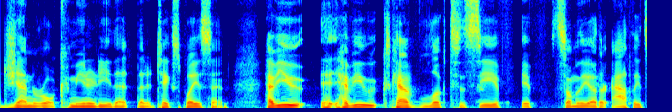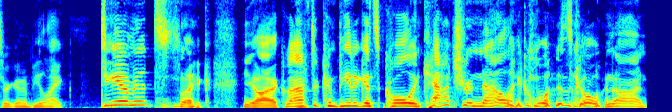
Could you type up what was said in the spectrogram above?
general community that that it takes place in. Have you have you kind of looked to see if if some of the other athletes are going to be like damn it like you know like, i have to compete against cole and katrin now like what is going on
